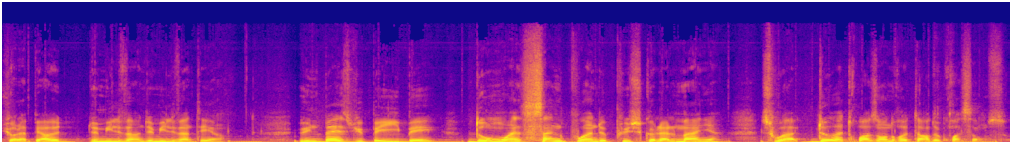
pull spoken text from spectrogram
sur la période 2020-2021, une baisse du PIB d'au moins 5 points de plus que l'Allemagne, soit 2 à 3 ans de retard de croissance.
